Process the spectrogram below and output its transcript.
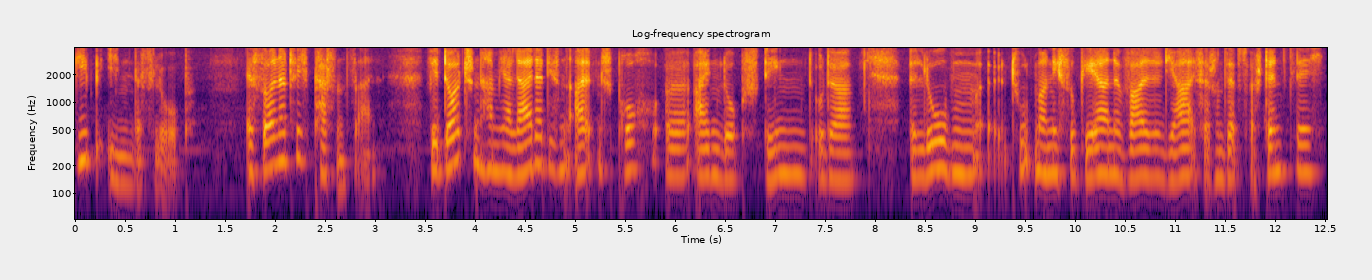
gib ihnen das Lob. Es soll natürlich passend sein. Wir Deutschen haben ja leider diesen alten Spruch, äh, Eigenlob stinkt oder äh, Loben äh, tut man nicht so gerne, weil ja, ist ja schon selbstverständlich.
